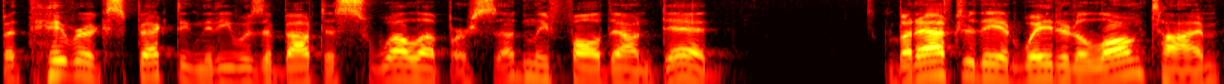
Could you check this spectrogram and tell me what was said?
but they were expecting that he was about to swell up or suddenly fall down dead. But after they had waited a long time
